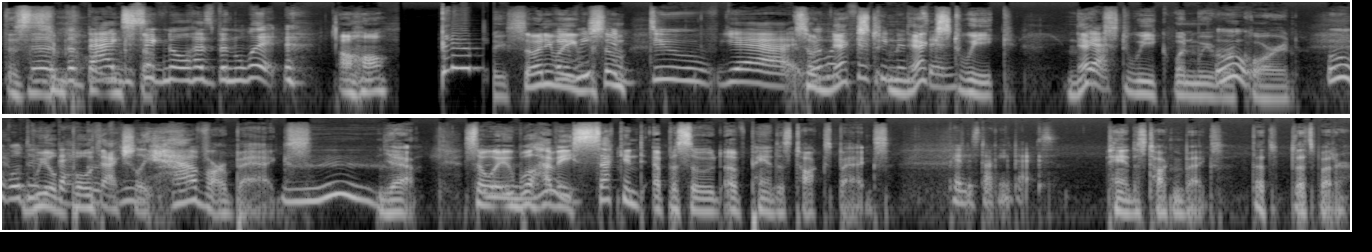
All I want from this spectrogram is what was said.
This The, is the bag stuff. signal has been lit. Uh huh. So anyway, Hey, we so should do yeah. so we're like next next in. week, next week when we Ooh. record, Ooh, we'll do we'll both review. actually have our bags. Yeah. So it, we'll have a second episode of Pandas Talks bags. Pandas talking bags. Pandas Talking bags. That's that's better.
